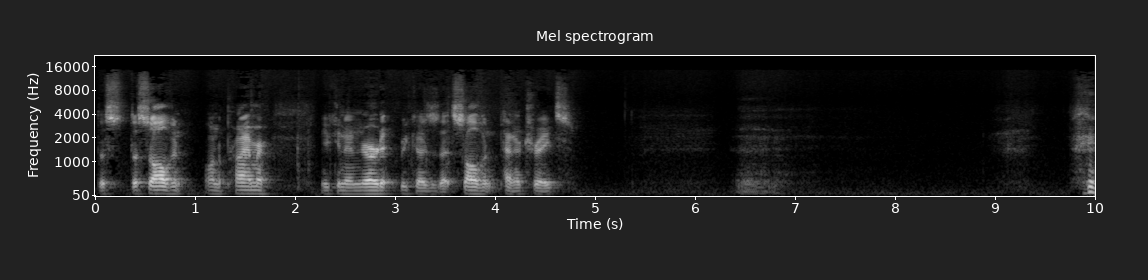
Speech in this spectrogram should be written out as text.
the the solvent on the primer. You can inert it because that solvent penetrates. uh.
